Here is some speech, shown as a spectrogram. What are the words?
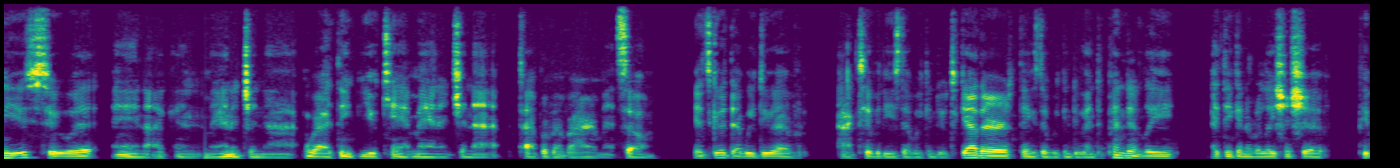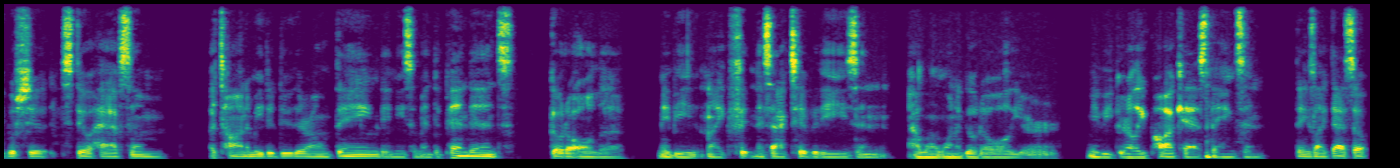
used to it and I can manage in that where I think you can't manage in that type of environment. So it's good that we do have activities that we can do together, things that we can do independently. I think in a relationship, people should still have some autonomy to do their own thing. They need some independence. Go to all the maybe like fitness activities, and I won't want to go to all your maybe girly podcast things and things like that. So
